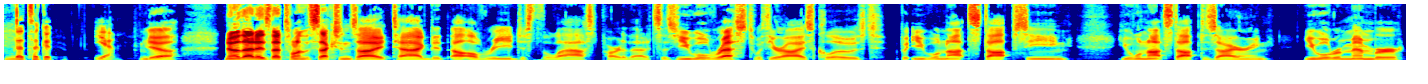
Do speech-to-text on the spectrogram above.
That's a good. Yeah. Yeah. No, that is that's one of the sections I tagged. It. I'll read just the last part of that. It says, "You will rest with your eyes closed, but you will not stop seeing. You will not stop desiring. You will remember."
